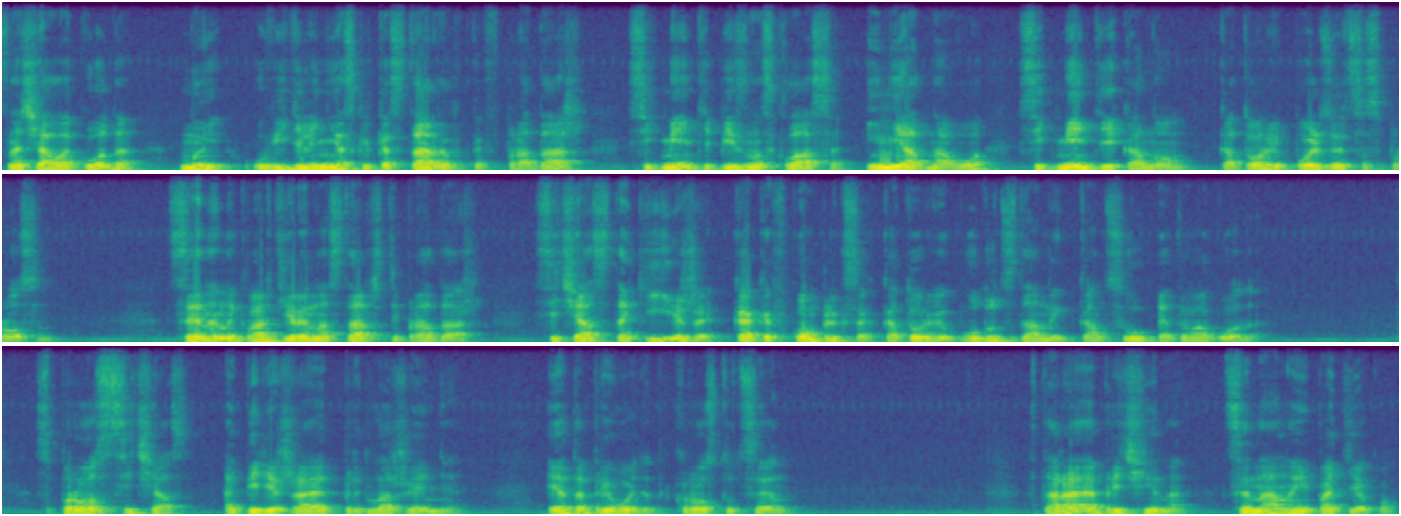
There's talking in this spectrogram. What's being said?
С начала года мы увидели несколько стартов продаж в сегменте бизнес-класса и ни одного в сегменте эконом, который пользуется спросом. Цены на квартиры на старте продаж сейчас такие же, как и в комплексах, которые будут сданы к концу этого года. Спрос сейчас опережает предложение. Это приводит к росту цен. Вторая причина – цена на ипотеку.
